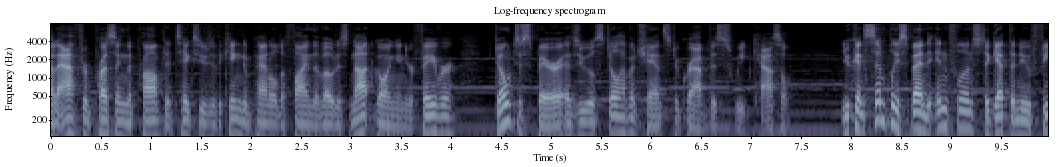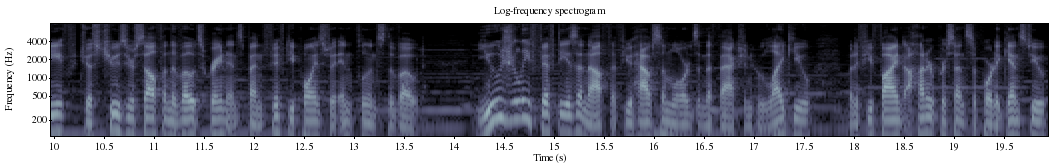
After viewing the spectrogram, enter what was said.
but after pressing the prompt, it takes you to the Kingdom panel to find the vote is not going in your favor. Don't despair, as you will still have a chance to grab this sweet castle. You can simply spend influence to get the new fief, just choose yourself in the vote screen and spend 50 points to influence the vote. Usually 50 is enough if you have some lords in the faction who like you, but if you find 100% support against you,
